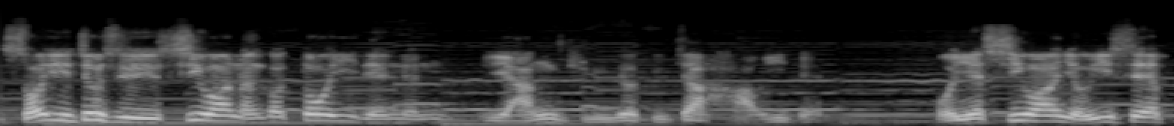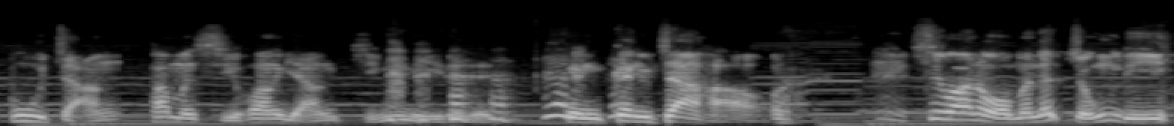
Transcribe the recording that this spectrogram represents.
所以就是希望能够多一点人养鱼，就比较好一点。我也希望有一些部长他们喜欢养锦鲤的人 更更加好。希望我们的总理，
